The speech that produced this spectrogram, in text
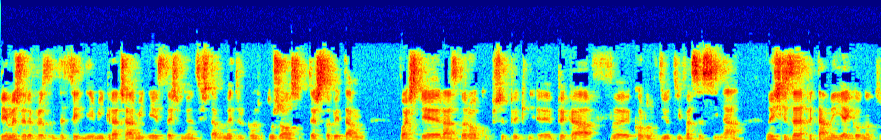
wiemy, że reprezentacyjnymi graczami nie jesteśmy jacyś tam my, tylko dużo osób też sobie tam właśnie raz do roku przypyknie, pyka w Call of Duty w Assassina. No i się zapytamy jego, no to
